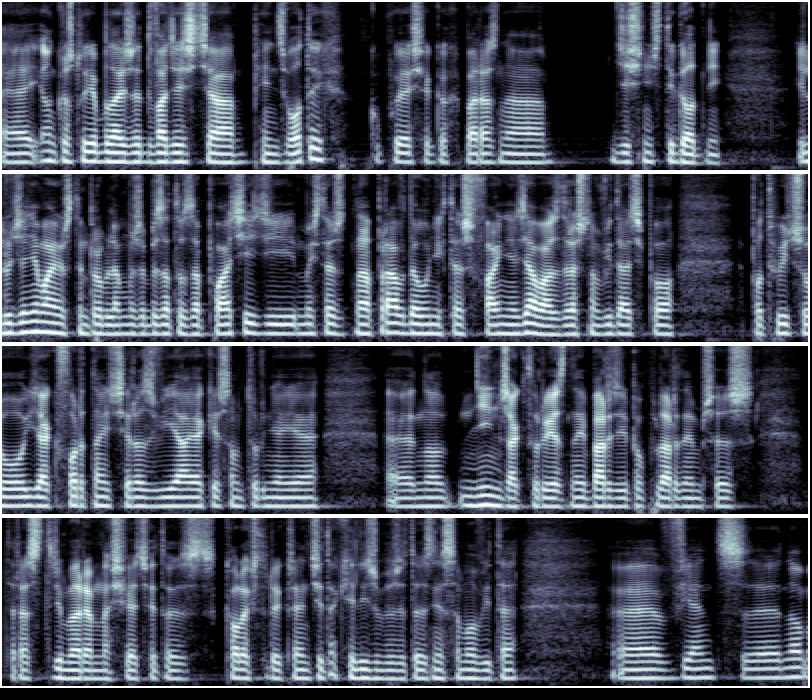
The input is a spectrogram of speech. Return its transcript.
E, I on kosztuje bodajże 25 zł. Kupuje się go chyba raz na 10 tygodni. I ludzie nie mają z tym problemu, żeby za to zapłacić i myślę, że to naprawdę u nich też fajnie działa. Zresztą widać po, po Twitchu, jak Fortnite się rozwija, jakie są turnieje. E, No, Ninja, który jest najbardziej popularnym przecież teraz streamerem na świecie. To jest koleś, który kręci takie liczby, że to jest niesamowite. E, Więc e, no,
